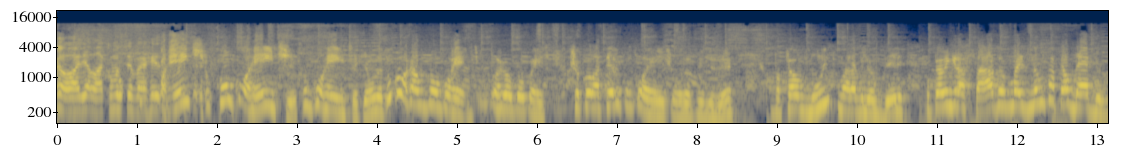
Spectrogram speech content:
Olha lá como você vai... Concorrente, o concorrente, o concorrente aqui. Vamos, vamos colocar um concorrente, vamos colocar um concorrente. Chocolateiro concorrente, vamos assim dizer. Um papel muito maravilhoso dele. Um papel engraçado, mas não um papel débil.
